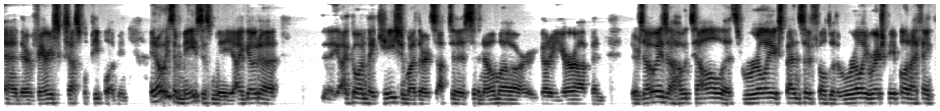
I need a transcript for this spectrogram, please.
And they're very successful people. I mean, it always amazes me. I go to, I go on vacation, whether it's up to Sonoma or go to Europe, and there's always a hotel that's really expensive, filled with really rich people. And I think,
